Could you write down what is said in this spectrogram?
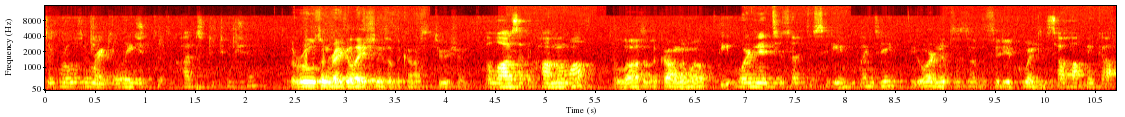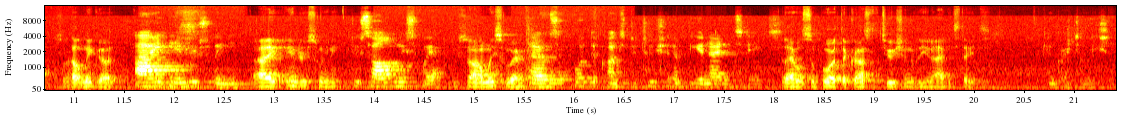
to the rules and regulations of the Constitution, the rules and regulations of the Constitution, the laws of the Commonwealth, the laws of the Commonwealth, the ordinances of the City of Quincy, the ordinances of the City of Quincy, so help me God. so help me God. I, Andrew Sweeney, I, Andrew Sweeney, do solemnly swear do solemnly swear that I will support the Constitution of the United States. that I will support the Constitution of the United States. Congratulations.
